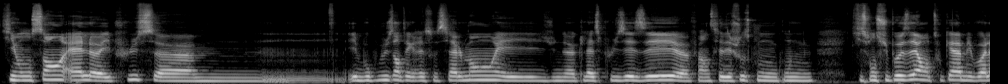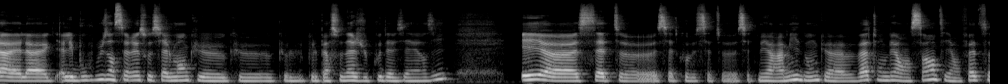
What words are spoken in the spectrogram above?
qui on sent elle est plus est beaucoup plus intégrée socialement et d'une classe plus aisée. Enfin, c'est des choses qui sont supposées en tout cas, mais voilà, elle, est beaucoup plus insérée socialement que, que, que, le, personnage du coup d'Avia Herzi. Et euh, cette, euh, cette, euh, cette, meilleure amie donc va tomber enceinte et en fait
